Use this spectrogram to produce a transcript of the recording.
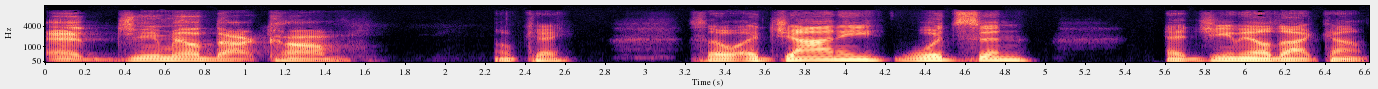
at gmail.com. Okay. So a Johnny Woodson at gmail.com.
